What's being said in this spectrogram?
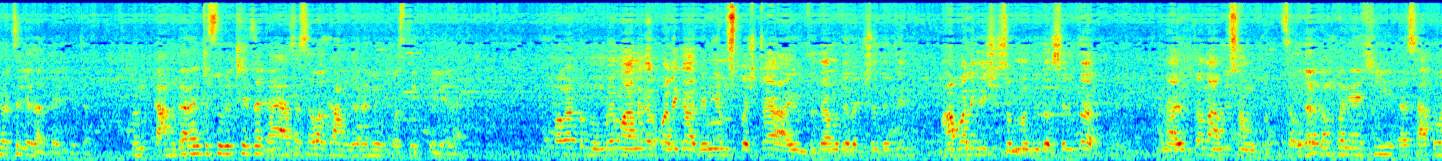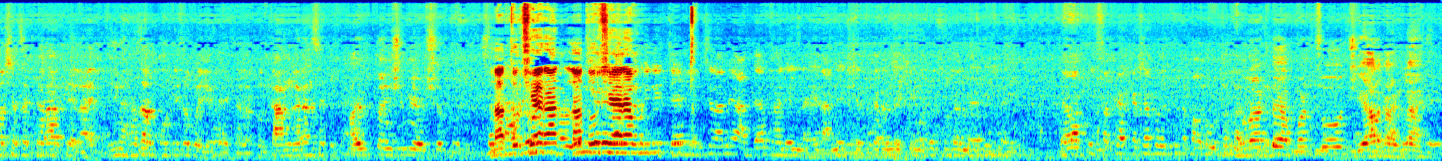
खर्चले जात आहेत तिथं. पण कामगारांच्या सुरक्षेचा काय असा सवाल कामगारांनी उपस्थित केलेला आहे? मला वाटतं मुंबई महानगरपालिका अधिनियम स्पष्ट आहे आयुक्त त्यामध्ये लक्ष देतील. महापालिकेशी संबंधित असेल तर आणि आयुक्तांना आम्ही सांगतो. चौदा कंपन्यांशी सात वर्षाचा करार केला आहे तीन हजार कोटीचं बजेट आहे त्याला. पण कामगारांसाठी आयुक्तांशी मी आयुष्यात बोलतो लातूर शहरात लातूर शहरामध्ये जमिनीचे पंचनामे अद्याप झालेले नाहीत. अनेक शेतकऱ्यांना याची मदत सुद्धा मिळालेली नाही. त्या बाबतीत सरकार कशा पद्धतीचं पावलं मला उचलणार वाटतं आपण जो जी आर काढला आहे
